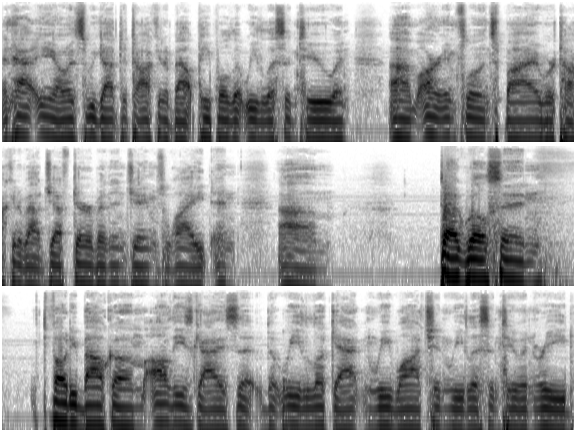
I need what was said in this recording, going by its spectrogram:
and you know as we got to talking about people that we listen to and um, are influenced by we're talking about Jeff Durbin and James White and um, Doug Wilson Voddie Baucham, all these guys that, that we look at and we watch and we listen to and read.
